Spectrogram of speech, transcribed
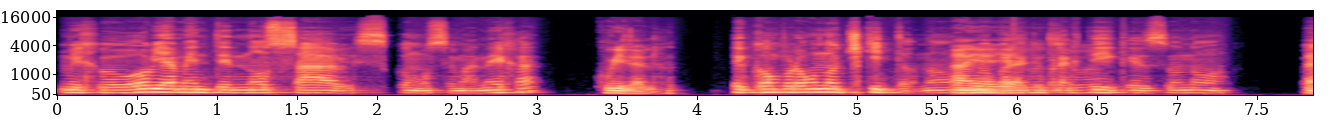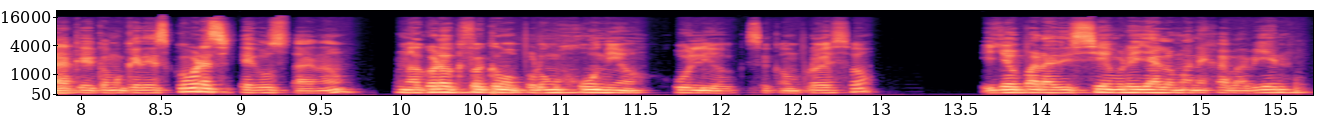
Me dijo, obviamente no sabes cómo se maneja. Cuídalo. Te compro uno chiquito, ¿no? Ah, uno ya, ya. para que Sí, practiques, uno para Ah. que como que descubras si te gusta, ¿no? Me acuerdo que fue como por un junio, julio que se compró eso. Y yo para diciembre ya lo manejaba bien.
